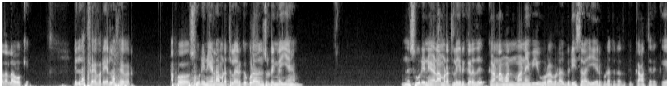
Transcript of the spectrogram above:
அதெல்லாம் ஓகே எல்லாம் ஃபேவர் எல்லாம் ஃபேவர் அப்போது சூரியன் ஏழாம் இடத்துல இருக்கக்கூடாதுன்னு சொல்கிறீங்களே ஏன்? இந்த சூரியன் ஏழாம் இடத்துல இருக்கிறது கணவன் மனைவி உறவில் விரிசலை ஏற்படுத்துறதுக்கு காத்திருக்கு.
